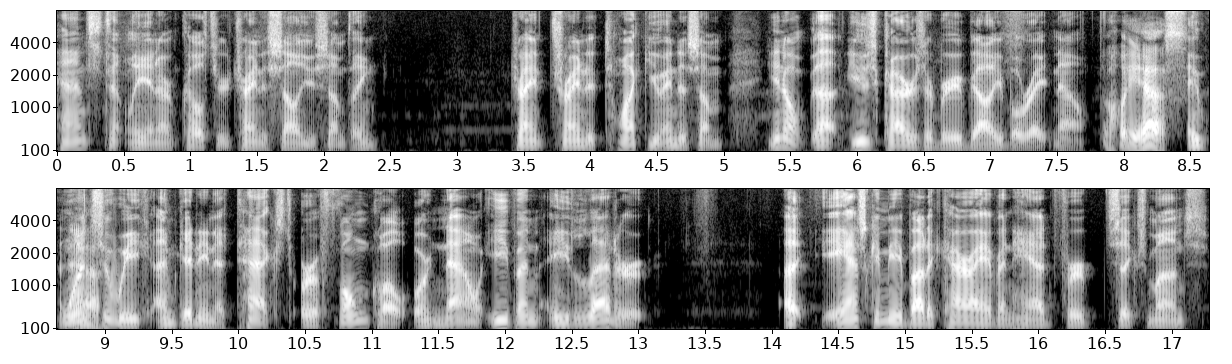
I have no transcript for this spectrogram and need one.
constantly in our culture trying to sell you something, trying trying to talk you into something. You know, uh, used cars are very valuable right now. Oh yes. Once Yeah. a week, I'm getting a text or a phone call or now even a letter uh, asking me about a car I haven't had for six months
